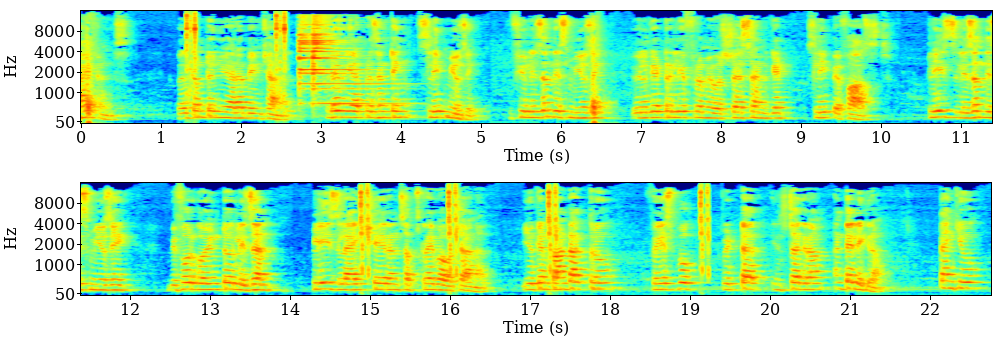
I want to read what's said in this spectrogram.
Hi friends, welcome to New Era Beam channel. Today we are presenting sleep music. If you listen this music, you will get relief from your stress and get sleep fast. Please listen this music. Before going to listen, please like, share and subscribe our channel. You can contact through Facebook, Twitter, Instagram and Telegram. Thank you.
